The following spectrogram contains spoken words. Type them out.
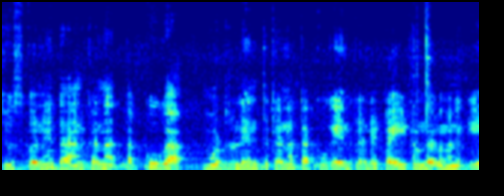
చూసుకొని దానికన్నా తక్కువగా మోటార్ లెంత్ కన్నా తక్కువగా ఎందుకంటే టైట్ ఉండాలి మనకి.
